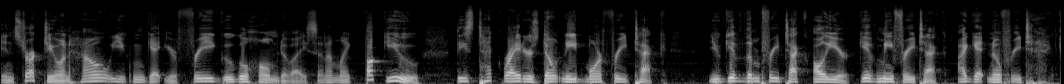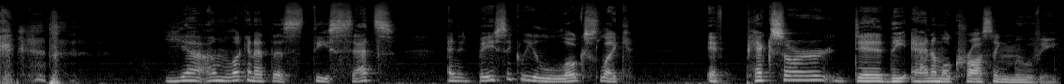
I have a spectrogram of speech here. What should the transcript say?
instruct you on how you can get your free Google Home device. And I'm like, fuck you. These tech writers don't need more free tech. You give them free tech all year. Give me free tech. I get no free tech. yeah, I'm looking at this these sets, and it basically looks like if Pixar did the Animal Crossing movie.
